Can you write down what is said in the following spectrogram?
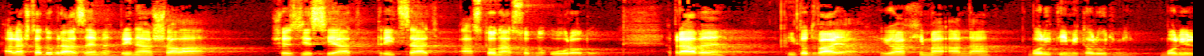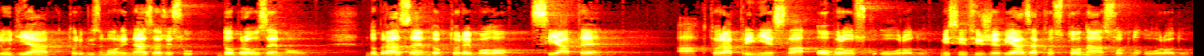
Ale až tá dobrá zem prinášala 60, 30 a 100 násobnú úrodu. A práve títo dvaja, Joachima a Anna, boli týmito ľuďmi boli ľudia, ktorí by sme mohli nazvať, že sú dobrou zemou. Dobrá zem, do ktorej bolo siaté a ktorá priniesla obrovskú úrodu. Myslím si, že viac ako stonásobnú úrodu.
